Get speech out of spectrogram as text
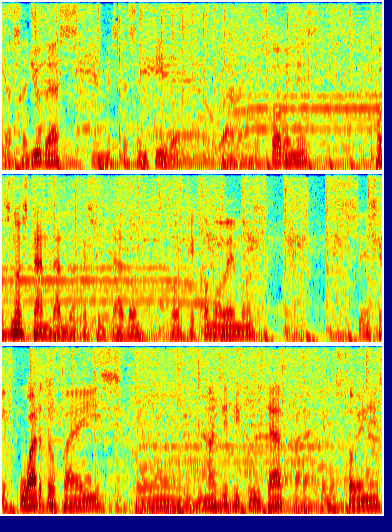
las ayudas en este sentido para los jóvenes pues no están dando resultado porque como vemos es el cuarto país con más dificultad para que los jóvenes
